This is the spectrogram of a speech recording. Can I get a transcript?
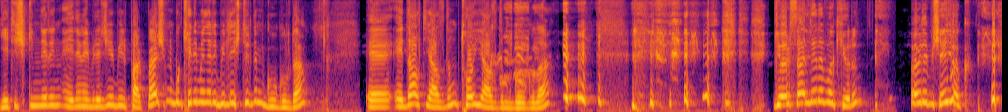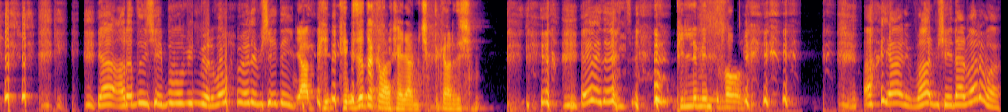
yetişkinlerin eğlenebileceği bir park. Ben şimdi bu kelimeleri birleştirdim Google'da. E, adult yazdım, toy yazdım Google'a. Görsellere bakıyorum. Öyle bir şey yok. ya aradığın şey bu mu bilmiyorum ama öyle bir şey değil. Ya pi- prize takılan şeyler mi çıktı kardeşim? Evet evet. Pilli milli falan. Ah, yani var bir şeyler var ama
